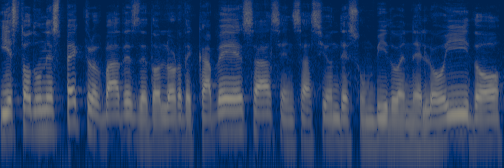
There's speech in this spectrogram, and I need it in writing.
Y es todo un espectro, va desde dolor de cabeza, sensación de zumbido en el oído,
